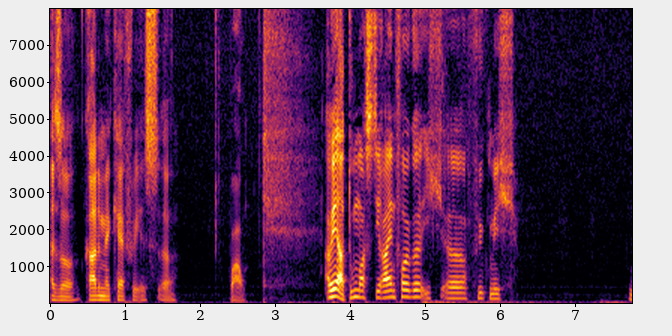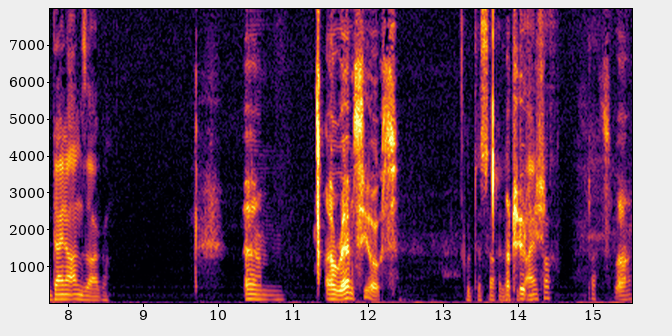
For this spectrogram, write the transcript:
Also gerade McCaffrey ist äh, wow. Aber ja, du machst die Reihenfolge, ich äh, füge mich deiner Ansage. Ähm, äh, Rams Seahawks. Gut, das war relativ Natürlich. einfach. Das war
